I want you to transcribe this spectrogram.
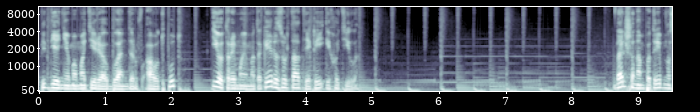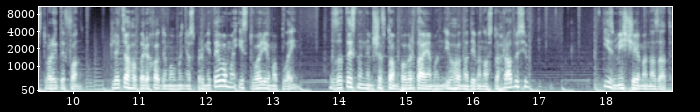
Під'єднуємо Material Blender в Output і отримуємо такий результат, який і хотіли. Далі нам потрібно створити фон. Для цього переходимо в меню з примітивами і створюємо Plane. З затисненим шифтом повертаємо його на 90 градусів і зміщуємо назад.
